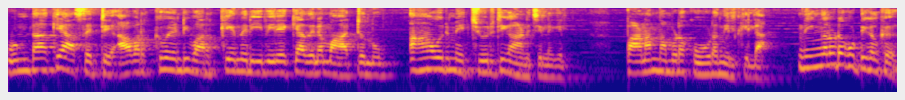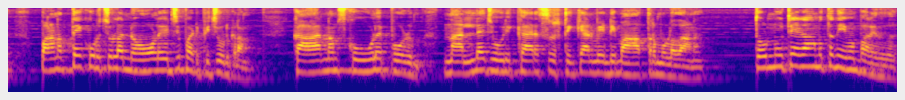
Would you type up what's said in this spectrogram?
ഉണ്ടാക്കിയ അസറ്റ് അവർക്ക് വേണ്ടി വർക്ക് ചെയ്യുന്ന രീതിയിലേക്ക് അതിനെ മാറ്റുന്നു. ആ ഒരു മെച്യൂരിറ്റി കാണിച്ചില്ലെങ്കിൽ പണം നമ്മുടെ കൂടെ നിൽക്കില്ല. നിങ്ങളുടെ കുട്ടികൾക്ക് പണത്തെക്കുറിച്ചുള്ള നോളേജ് പഠിപ്പിച്ചു കൊടുക്കണം. കാരണം സ്കൂൾ എപ്പോഴും നല്ല ജോലിക്കാരെ സൃഷ്ടിക്കാൻ വേണ്ടി മാത്രമുള്ളതാണ്. തൊണ്ണൂറ്റേഴാമത്തെ നിയമം പറയുന്നത്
